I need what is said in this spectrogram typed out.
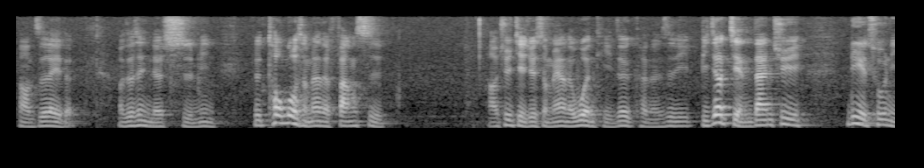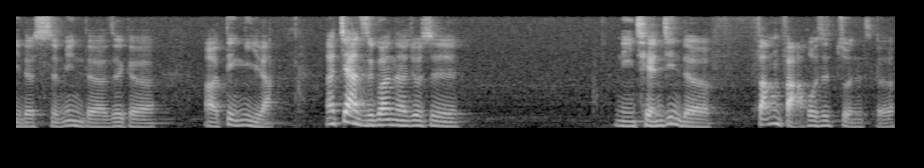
好之类的，好，这是你的使命，就透过什么样的方式，好去解决什么样的问题，这可能是比较简单去列出你的使命的这个呃定义啦。那价值观呢，就是。你前进的方法或是准则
